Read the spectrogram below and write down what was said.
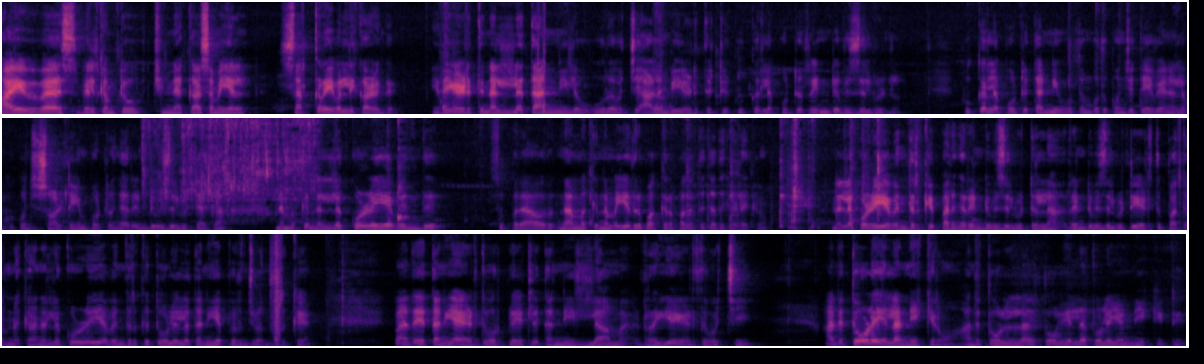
Hi viewers welcome to Chinnakka சமையல் சர்க்கரை வள்ளிக்கிழங்கு இதை எடுத்து நல்ல தண்ணியில் ஊற வச்சு அலம்பி எடுத்துட்டு குக்கரில் போட்டு ரெண்டு விசில் விடணும் குக்கரில் போட்டு தண்ணி ஊற்றும் போது கொஞ்சம் தேவையான அளவுக்கு கொஞ்சம் சால்ட்டையும் போட்டுருங்க. ரெண்டு விசில் விட்டாக்கா நமக்கு நல்ல குழைய வெந்து சூப்பராக ஒரு நமக்கு நம்ம எதிர்பார்க்குற பதத்துக்கு அது கிடைக்கும். நல்ல குழைய வெந்திருக்கு. பாருங்கள் ரெண்டு விசில் விட்டுடலாம். ரெண்டு விசில் விட்டு எடுத்து பார்த்தோம்னாக்கா நல்ல குழைய வெந்திருக்கு. தோலெல்லாம் தனியாக பிரிஞ்சு வந்திருக்கு. இப்போ அதை தனியாக எடுத்து ஒரு பிளேட்டில் தண்ணி இல்லாமல் ட்ரையாக எடுத்து வச்சு அந்த தோலை எல்லாம் நீக்கிடுவோம். அந்த தோல் எல்லாம் தோல் எல்லா தோலையும் நீக்கிட்டு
